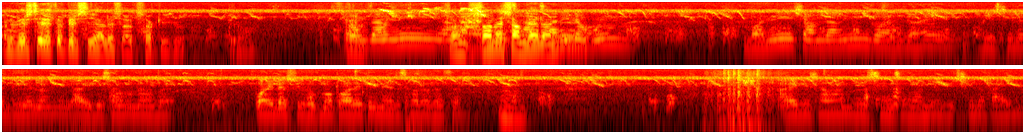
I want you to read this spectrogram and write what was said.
अनि बिर्सिए त बिर्सिहाल्यो सकियो त्यो। सम्झाउने सम्झाइरहने। नै भन्ने सम्झाउने गरिरहे। बिर्सिन दिएनन् अहिलेसम्म अब पहिला सुरुमा परेकै मेरो छोरो रहेछ। अहिलेसम्म बिर्सिन्छ भने बिर्सिन पाइनँ।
